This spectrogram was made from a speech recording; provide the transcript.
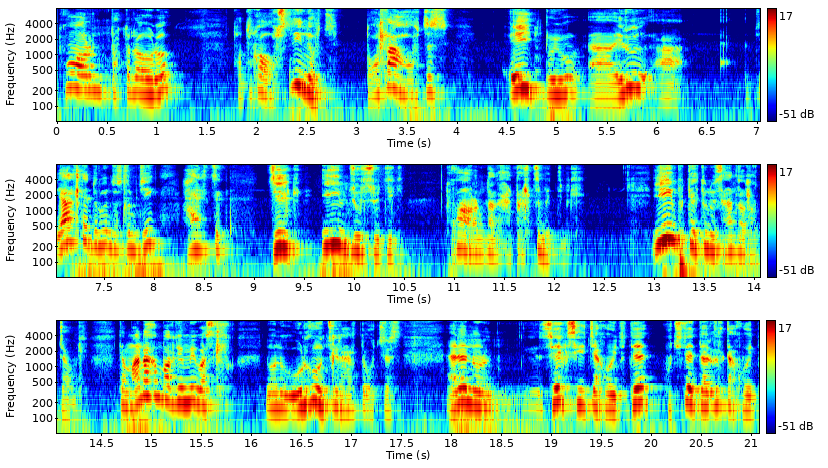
тухайн орон дотор өөрөө тодорхой усны нөөц, дулаан хувцас, эйд буюу эрүү яаралтай дөрвөн тусламжийн хайрцаг зэрэг ийм зүйлсүүдийг тухайн орондоо хадгалсан байт юм бэл. Ийм бүтээгдэхүүнийг санал болгож байгаа бол. Тэгээ манайхан бол юмыг бас нөгөө нэг өргөн өнцгөр хардаг учраас арай нөр секс хийж явах үед те хүчтэй дөргөлд авах үед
